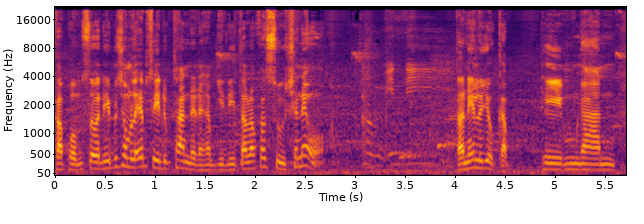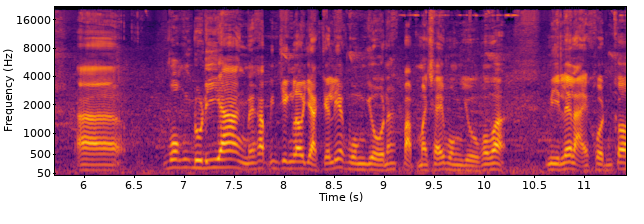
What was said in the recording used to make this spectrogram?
ครับผมสวัสดีผู้ชมและเอฟซีทุกท่านเลยนะครับยินดีต้อนรับเข้าสู่ช anel ผมอินดี้ตอนนี้เราอยู่กับทีมงานอ่าวงดูดีย่างนะครับ จริงๆ เราอยากจะเรียกวงโยนะปรับมาใช้วงโย เพราะว่ามีหลายๆ คนก็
